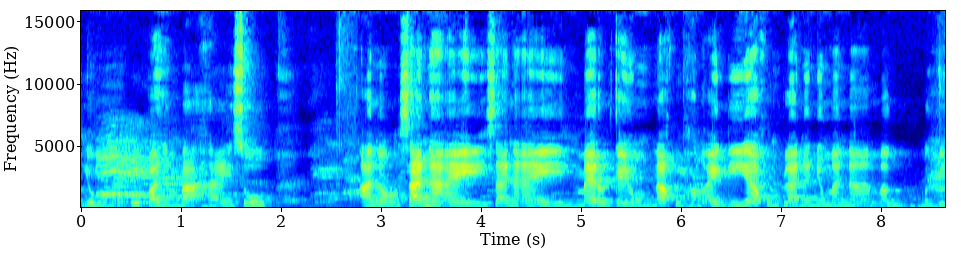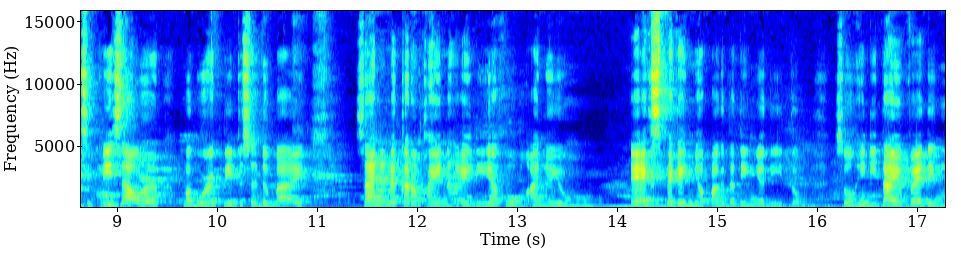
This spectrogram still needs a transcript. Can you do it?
yung upa ng bahay. So ano, sana ay sana ay meron kayong nakuhang idea kung plano nyo man na mag mag-visit visa or mag-work dito sa Dubai. Sana nagkaroon kayo ng idea kung ano yung e-expectin nyo pagdating nyo dito. So hindi tayo pwedeng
